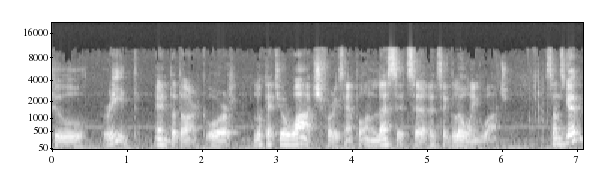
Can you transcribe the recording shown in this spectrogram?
to read in the dark or look at your watch, for example, unless it's a, it's a glowing watch. Sounds good?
